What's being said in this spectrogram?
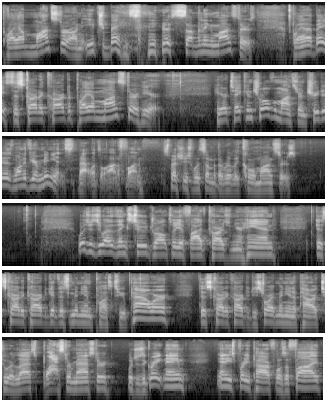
Play a monster on each base. You're just summoning monsters. Play a base. Discard a card to play a monster here. Here, take control of a monster and treat it as one of your minions. That one's a lot of fun, especially with some of the really cool monsters. Wizards do other things too. Draw until you have five cards in your hand. Discard a card to give this minion plus two power. Discard a card to destroy a minion of power two or less. Blaster Master, which is a great name, and he's pretty powerful as a five.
